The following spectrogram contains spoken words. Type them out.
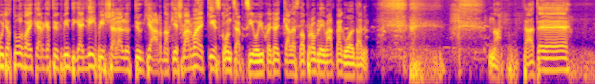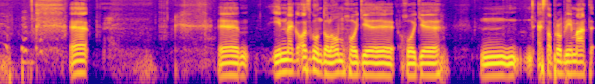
hogy a tolvajkergetők mindig egy lépéssel előttünk járnak, és már van egy kész koncepciójuk, hogy hogy kell ezt a problémát megoldani. Na, tehát... E, e, e, én meg azt gondolom, hogy, hogy ezt a problémát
